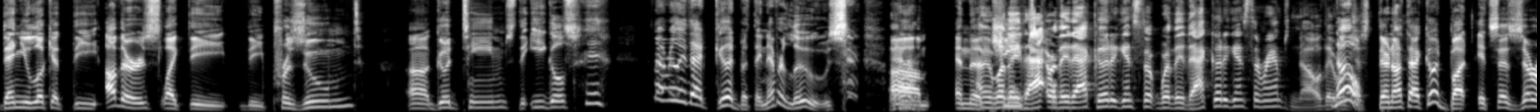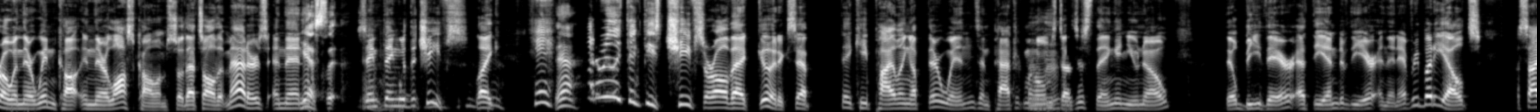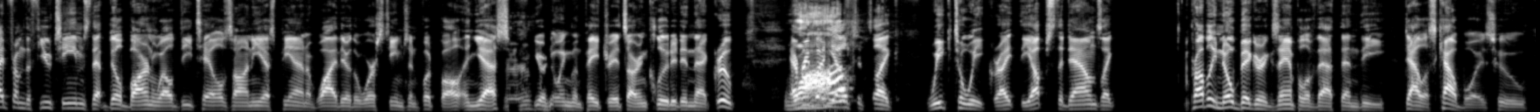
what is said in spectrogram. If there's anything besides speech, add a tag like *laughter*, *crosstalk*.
then you look at the others, like the the presumed uh, good teams, the Eagles. Eh, they're not really that good, but they never lose. *laughs* Yeah. Um, and the I mean, were they Chiefs- that? Were they that good against the? Were they that good against the Rams? No, they no, were just they're not that good. But it says zero in their win in their loss column, so that's all that matters. And then yes. the- same thing with the Chiefs. Like, eh, Yeah. I don't really think these Chiefs are all that good, except they keep piling up their wins, and Patrick Mahomes Mhm. does his thing, and you know they'll be there at the end of the year, and then everybody else, aside from the few teams that Bill Barnwell details on ESPN of why they're the worst teams in football, and yes, Mhm. your New England Patriots are included in that group. Everybody What? else, it's like week to week, right? The ups, the downs, like probably no bigger example of that than the Dallas Cowboys, who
